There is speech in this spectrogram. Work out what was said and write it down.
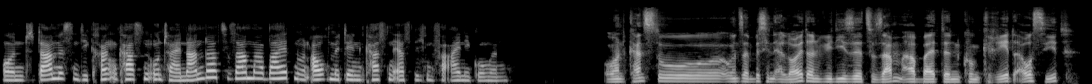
Und da müssen die Krankenkassen untereinander zusammenarbeiten und auch mit den kassenärztlichen Vereinigungen. Und kannst du uns ein bisschen erläutern, wie diese Zusammenarbeit denn konkret aussieht?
